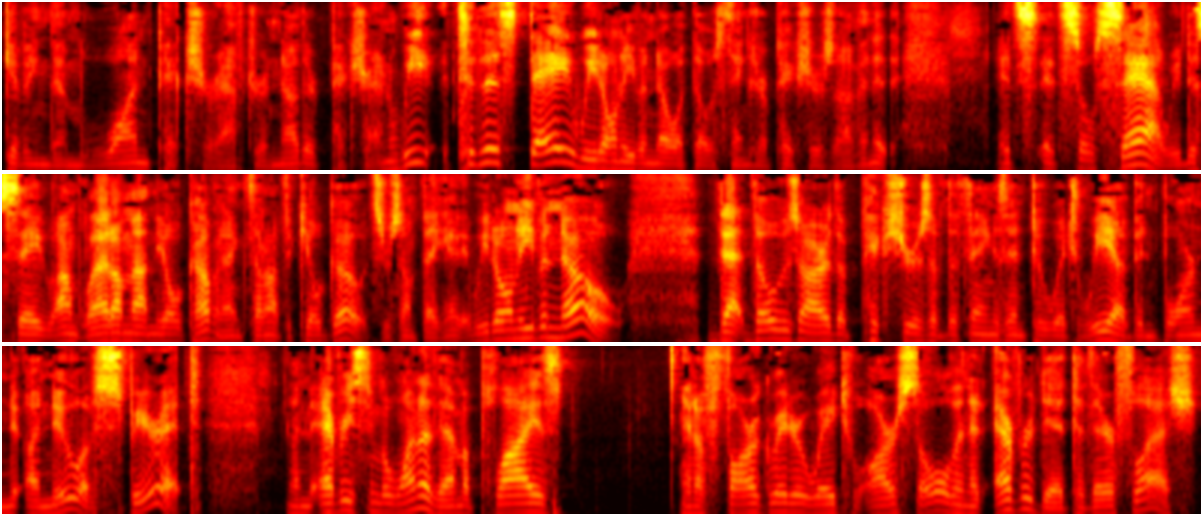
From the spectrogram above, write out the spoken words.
giving them one picture after another picture. And we, to this day, we don't even know what those things are pictures of. And it, it's it's so sad. We just say, well, "I'm glad I'm not in the old covenant because I don't have to kill goats or something." And we don't even know that those are the pictures of the things into which we have been born anew of spirit, and every single one of them applies in a far greater way to our soul than it ever did to their flesh.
